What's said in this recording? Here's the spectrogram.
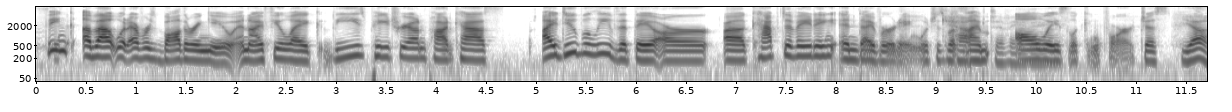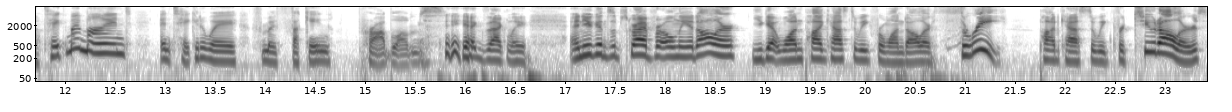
think about whatever's bothering you. And I feel like these Patreon podcasts, I do believe that they are uh, captivating and diverting, which is what I'm always looking for. Just Yeah. take my mind and take it away from my fucking problems. yeah, exactly. And you can subscribe for only a dollar. You get one podcast a week for one dollar, three podcasts a week for two dollars,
